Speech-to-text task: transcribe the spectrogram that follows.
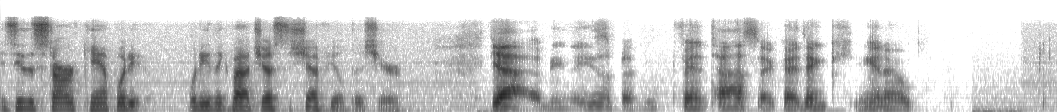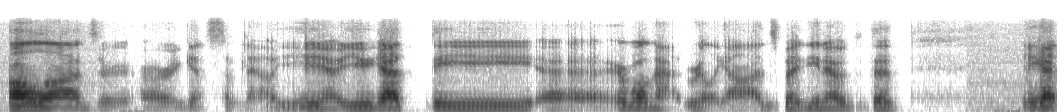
is he the star of camp? What do you, what do you think about Justus Sheffield this year? Yeah, I mean he's been fantastic. I think you know all odds are, are against him now. You, know, you got the uh, or well, not really odds, but you know the you got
